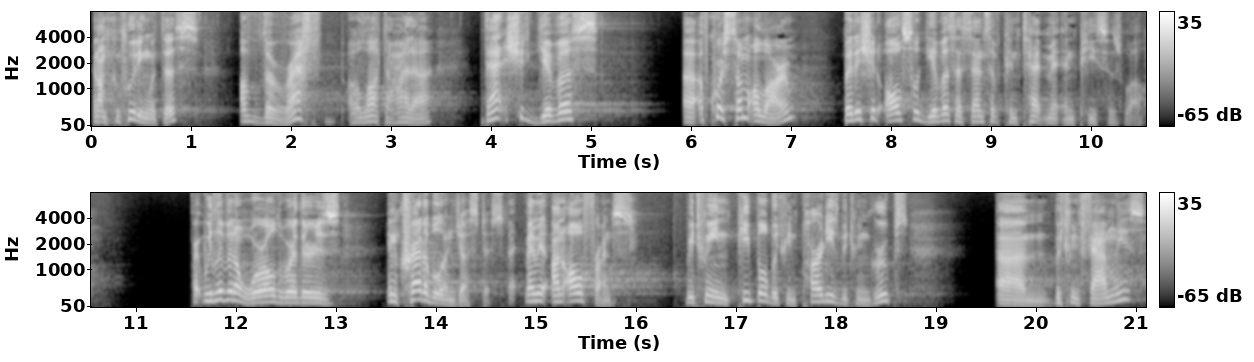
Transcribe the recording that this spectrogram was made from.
and I'm concluding with this, of the ref, Allah Ta'ala, that should give us, uh, of course, some alarm, but it should also give us a sense of contentment and peace as well. Right? We live in a world where there's incredible injustice. I mean, on all fronts between people, between parties, between groups, um, between families.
